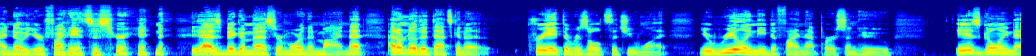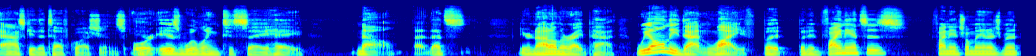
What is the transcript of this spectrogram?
I know your finances are in as big a mess or more than mine. That I don't know that that's going to create the results that you want. You really need to find that person who is going to ask you the tough questions or is willing to say, "Hey, no, that- that's you're not on the right path." We all need that in life, but but in finances, financial management,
